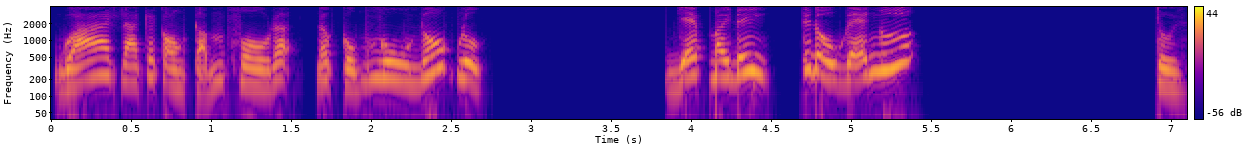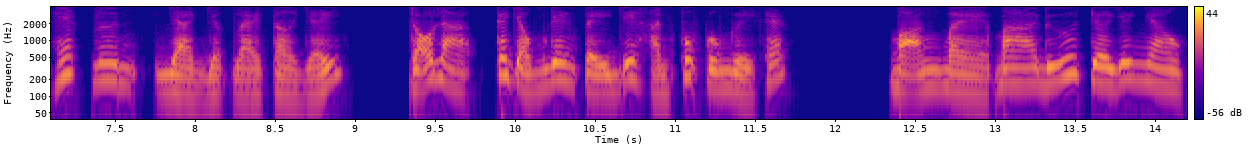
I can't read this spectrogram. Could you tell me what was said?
Quá ra cái con cẩm phô đó, nó cũng ngu nốt luôn. Dẹp mày đi, cái đồ ghẻ ngứa. Tôi hét lên và giật lại tờ giấy. Rõ là cái giọng ghen tị với hạnh phúc của người khác. Bạn bè ba đứa chơi với nhau,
